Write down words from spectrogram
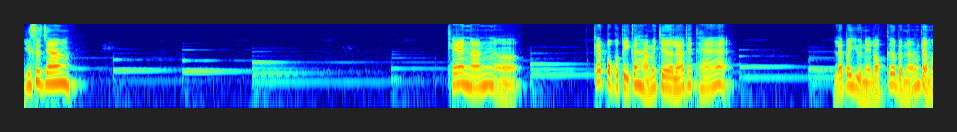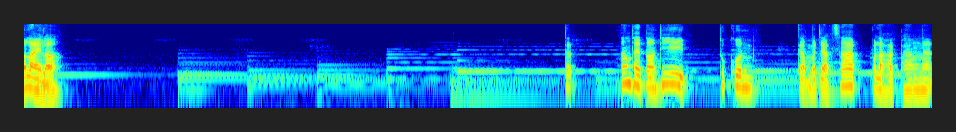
ยูสุจัง แค่นั้นเออแค่ปกติก็หาไม่เจอแล้วแท้ๆ แล้วไปอยู่ในล็อกเกอร์แบบนั้นตั้งแต่เมื่อไหร่เหรอ ตั้งแต่ตอนที่ทุกคนกลับมาจากซากปรักหักพังน่ะ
